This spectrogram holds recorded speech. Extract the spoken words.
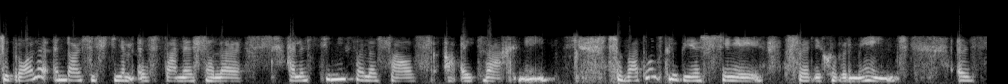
sodra hulle in daai stelsel is, dan is hulle hulle sien nie vir hulle self uitweg nie. So wat ons probeer sê vir die regering is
